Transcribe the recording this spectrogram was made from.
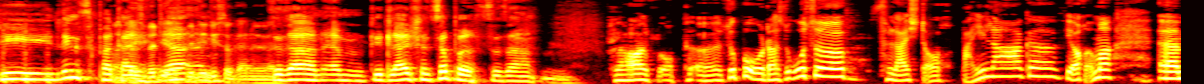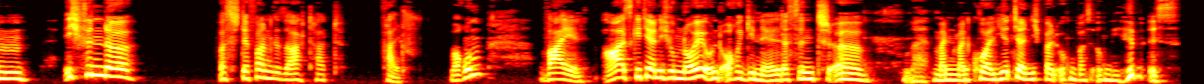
die Linkspartei. Und das wird die ja, SPD ähm, nicht so gerne hören. zu sagen, ähm, die gleiche Suppe zu sagen. Ja, ob äh, Suppe oder Soße, vielleicht auch Beilage, wie auch immer. Ähm, ich finde, was Stefan gesagt hat, falsch. Warum? Weil, ah, es geht ja nicht um neu und originell. Das sind, äh, man, man koaliert ja nicht, weil irgendwas irgendwie hip ist.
